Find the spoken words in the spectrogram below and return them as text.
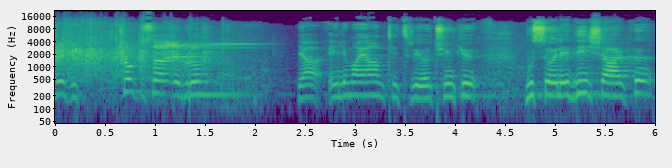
Peki çok kısa Ebru. Ya elim ayağım titriyor çünkü bu söylediği şarkı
